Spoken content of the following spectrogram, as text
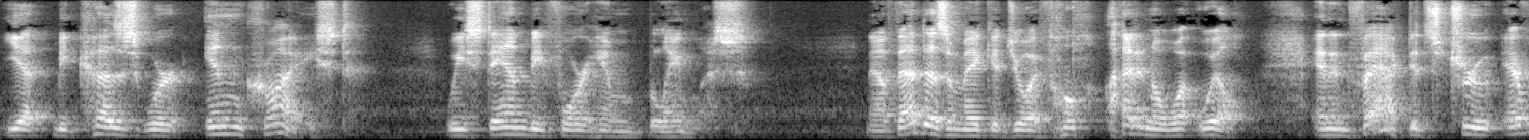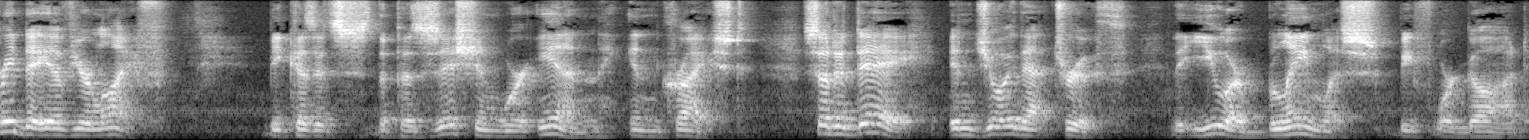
Yet, because we're in Christ, we stand before Him blameless. Now, if that doesn't make it joyful, I don't know what will. And in fact, it's true every day of your life because it's the position we're in in Christ. So today, enjoy that truth that you are blameless before God.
